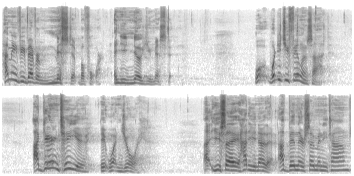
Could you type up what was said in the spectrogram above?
How many of you have ever missed it before and you know you missed it? What, what did you feel inside? I guarantee you it wasn't joy. Uh, you say, How do you know that? I've been there so many times.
